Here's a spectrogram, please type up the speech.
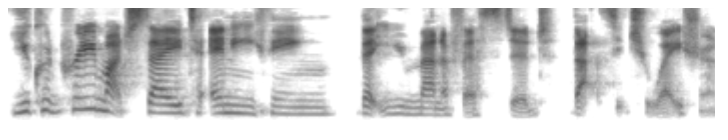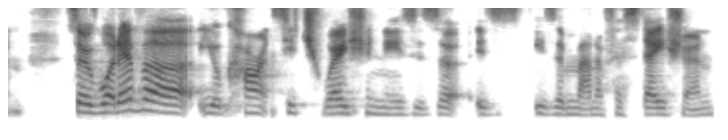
you could pretty much say to anything that you manifested that situation. So whatever your current situation is is a is is a manifestation.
